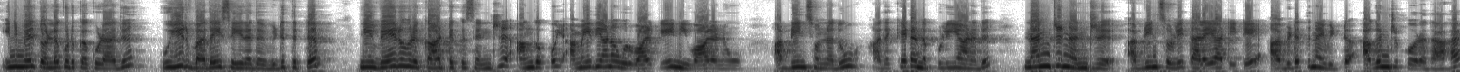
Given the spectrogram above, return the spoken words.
இனிமேல் தொல்லை கொடுக்க கூடாது. உயிர் வதை செய்யறதை விடுத்துட்டு நீ வேறொரு காட்டுக்கு சென்று அங்க போய் அமைதியான ஒரு வாழ்க்கையை நீ வாழணும் அப்படின்னு சொன்னதும் அதை கேட்ட அந்த புலியானது நன்று நன்று அப்படின்னு சொல்லி தலையாட்டிட்டே அவ்விடத்தினை விட்டு அகன்று போறதாக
